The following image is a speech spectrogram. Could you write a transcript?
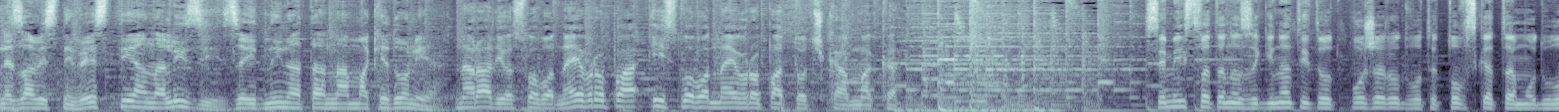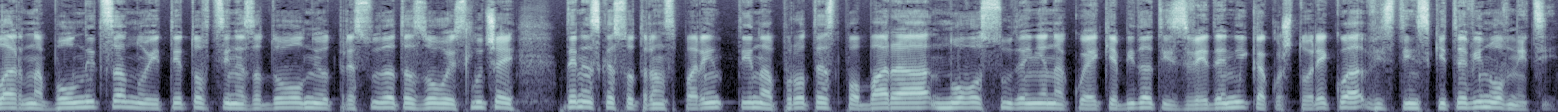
Независни вести и анализи за иднината на Македонија на Радио Слободна Европа и слободнаевропа.мк. Семејствата на загинатите од пожарот во Тетовската модуларна болница, но и тетовци незадоволни од пресудата за овој случај, денеска со транспаренти на протест побараа ново судење на кое ќе бидат изведени, како што рекоа, вистинските виновници.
